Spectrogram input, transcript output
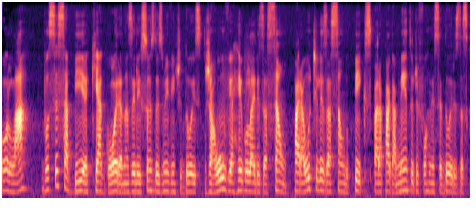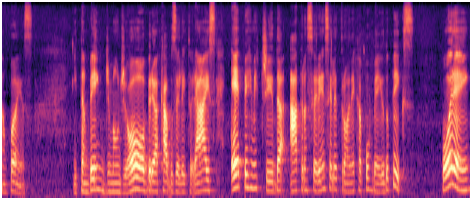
Olá, você sabia que agora nas eleições 2022 já houve a regularização para a utilização do PIX para pagamento de fornecedores das campanhas? E também de mão de obra, cabos eleitorais, é permitida a transferência eletrônica por meio do PIX. Porém,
